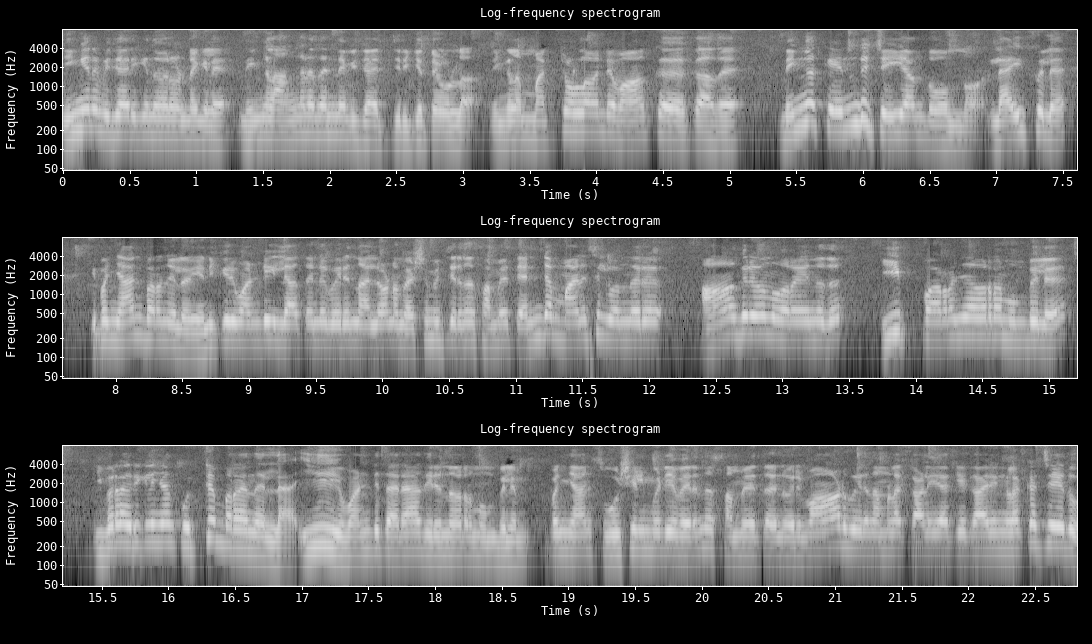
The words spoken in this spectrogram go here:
ഇങ്ങനെ വിചാരിക്കുന്നവരുണ്ടെങ്കിൽ നിങ്ങൾ അങ്ങനെ തന്നെ വിചാരിച്ചിരിക്കത്തേ ഉള്ളൂ. നിങ്ങൾ മറ്റുള്ളവന്റെ വാക്ക് കേൾക്കാതെ നിങ്ങൾക്ക് എന്ത് ചെയ്യാൻ തോന്നുന്നു? ലൈഫിൽ ഇപ്പം ഞാൻ പറഞ്ഞല്ലോ എനിക്കൊരു വണ്ടി ഇല്ലാത്തതിന്റെ പേര് നല്ലോണം വിഷമിച്ചിരുന്ന സമയത്ത് എന്റെ മനസ്സിൽ വന്നൊരു ആഗ്രഹം എന്ന് പറയുന്നത് ഈ പറഞ്ഞവരുടെ മുമ്പിൽ ഇവരെ ഒരിക്കലും ഞാൻ കുറ്റം പറയുന്നില്ല. ഈ വണ്ടി തരാതിരുന്നവരുടെ മുമ്പിലും ഇപ്പം ഞാൻ സോഷ്യൽ മീഡിയ വരുന്ന സമയത്ത് തന്നെ ഒരുപാട് പേര് നമ്മളെ കളിയാക്കിയ കാര്യങ്ങളൊക്കെ ചെയ്തു.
